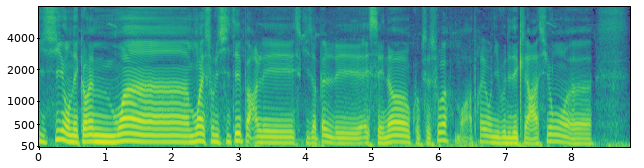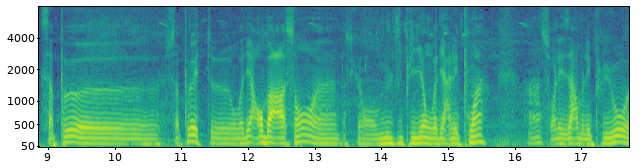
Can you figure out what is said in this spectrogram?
Ici, on est quand même moins, moins sollicité par les, ce qu'ils appellent les SNA ou quoi que ce soit. Bon, après, au niveau des déclarations, euh, ça, peut, euh, ça peut être, euh, on va dire, embarrassant, parce qu'en multipliant, on va dire, les points hein, sur les arbres les plus hauts,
